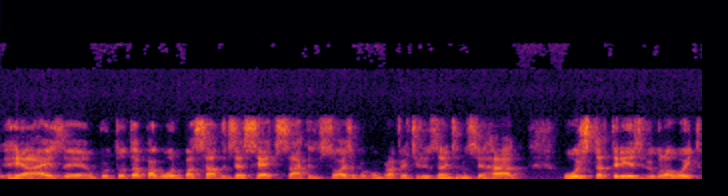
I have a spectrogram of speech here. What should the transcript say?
reais, é, um produtor tá, pagou ano passado 17 sacas de soja para comprar fertilizante no Cerrado. Hoje está 13,8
